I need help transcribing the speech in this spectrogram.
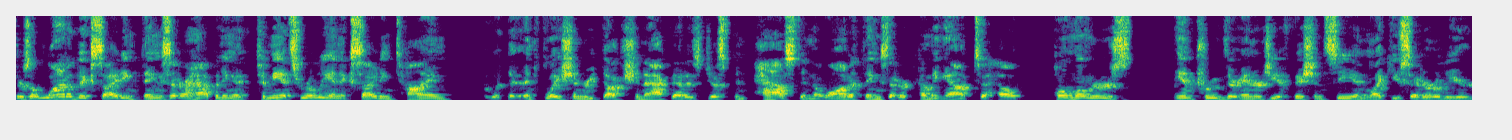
there's a lot of exciting things that are happening. To me, it's really an exciting time with the Inflation Reduction Act that has just been passed and a lot of things that are coming out to help homeowners improve their energy efficiency. And like you said earlier,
